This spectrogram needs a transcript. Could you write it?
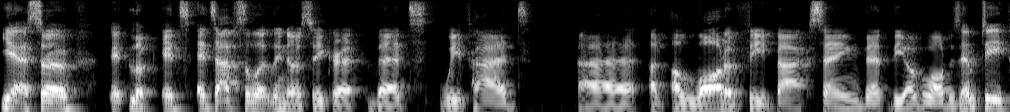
Yeah, so it, look, it's it's absolutely no secret that we've had uh, a, a, lot of feedback saying that the overworld is empty.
